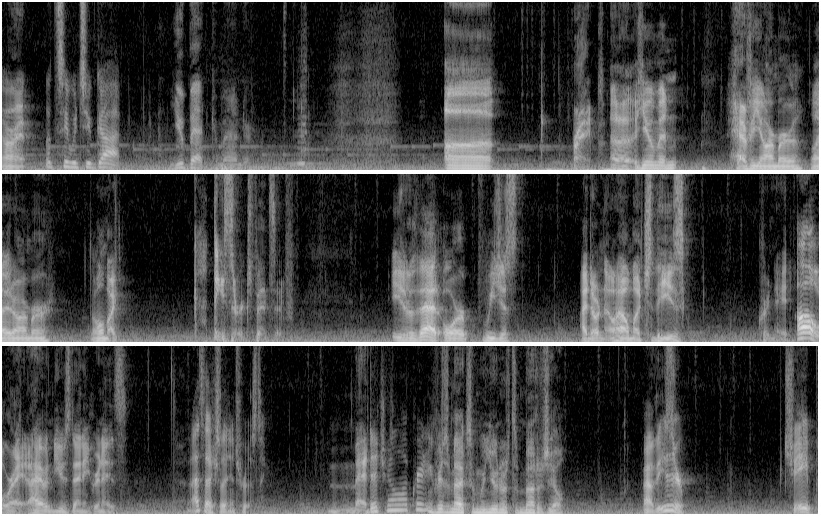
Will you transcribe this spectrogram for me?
All right. Let's see what you've got. You bet, Commander. Uh, right. Uh, human, heavy armor, light armor. Oh my, God, these are expensive. Either that, or we just, I don't know how much these grenade. Oh, right. I haven't used any grenades. That's actually interesting. Medi-gel upgrade increases maximum units of medi-gel. Wow, these are cheap.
